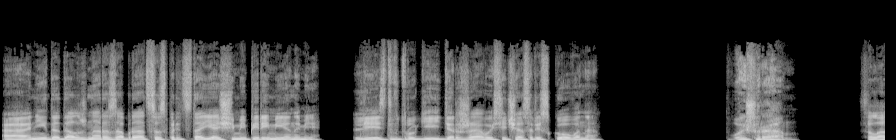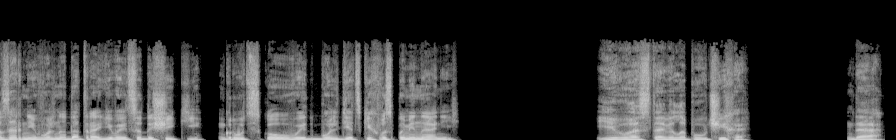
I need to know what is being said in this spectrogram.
А Анида должна разобраться с предстоящими переменами. Лезть в другие державы сейчас рискованно. Твой шрам. Салазар невольно дотрагивается до щеки, грудь сковывает боль детских воспоминаний. Его оставила паучиха? Да.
